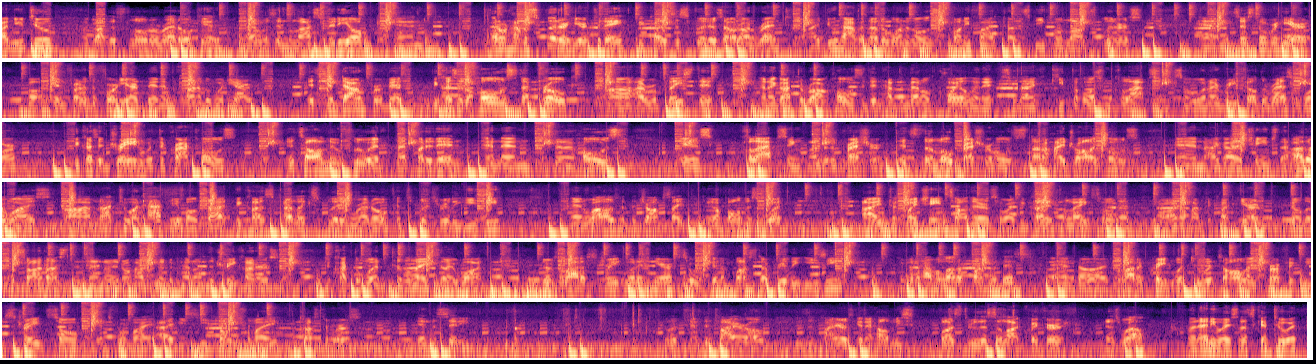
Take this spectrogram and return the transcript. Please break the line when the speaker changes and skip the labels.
on YouTube. I got this load of red oak in. That was in the last video. And I don't have a splitter here today because the splitter's out on rent. I do have another one of those 25 ton Speedco log splitters. And it's just over here in front of the 40 yard bin at the front of the wood yard. It's been down for a bit because of the hose that broke. Uh, I replaced it and I got the wrong hose. It didn't have the metal coil in it so that I could keep the hose from collapsing. So when I refilled the reservoir, because it drained with the cracked hose, it's all new fluid. I put it in and then the hose is collapsing under the pressure. It's the low pressure hose, it's not a hydraulic hose and I gotta change that. Otherwise, uh, I'm not too unhappy about that because I like splitting red oak. It splits really easy. And while I was at the job site picking up all this wood, I took my chainsaw there so I could cut it to length so that, you know, I don't have to cut here and build up the sawdust and then I don't have to depend on the tree cutters to cut the wood to the length that I want. There's a lot of straight wood in here, so it's gonna bust up really easy. I'm gonna have a lot of fun with this and uh, it's a lot of crate wood too. It's all like perfectly straight. So it's for my IBC totes for my customers in the city. So let's get the tire out because the tire is gonna help me buzz through this a lot quicker as well. But anyways, let's get to it.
